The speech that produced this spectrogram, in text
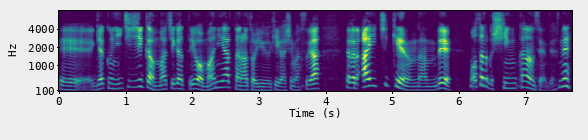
えー、逆に1時間間違って要は間に合ったなという気がしますがだから愛知県なんでおそらく新幹線ですね。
